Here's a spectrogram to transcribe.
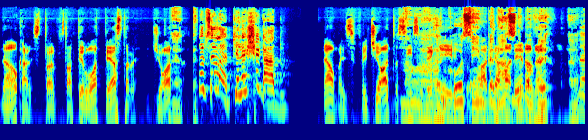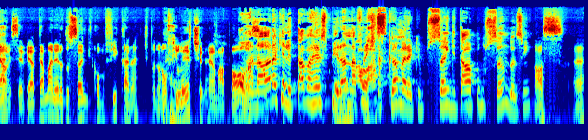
Não, cara, você tá, você tá telou a testa, né? Idiota. É. Deve ser lá, porque ele é chegado. Não, mas foi idiota, assim. Não, você vê arrancou, que assim, um até a pedaço, maneira, né? ver. É. Né? Não, e você vê até a maneira do sangue como fica, né? Tipo, não é um filete, né? É uma bola. Porra, na hora que ele tava respirando na Uma frente da câmera, que o sangue tava pulsando assim. Nossa, é.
